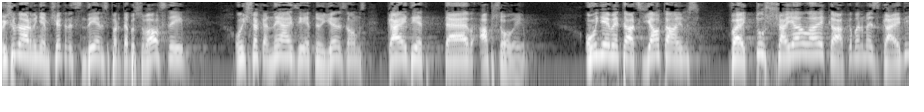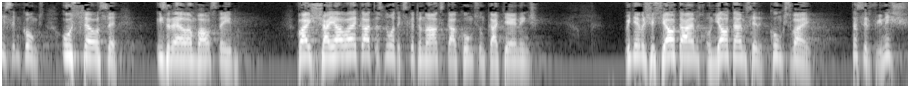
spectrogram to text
Viņš runā ar viņiem 40 dienas par debesu valstību, un viņš saka, neaiziet no Jeruzalemes, gaidiet tēva apsolījumu. Un viņiem ir tāds jautājums, Vai tu šajā laikā, kamēr mēs gaidīsim, kungs, uzcelsi Izrēlam valstību? Vai šajā laikā tas notiks, ka tu nāks kā kungs un kā ķēniņš? Viņiem ir šis jautājums, un jautājums ir, kungs, vai tas ir finišs?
